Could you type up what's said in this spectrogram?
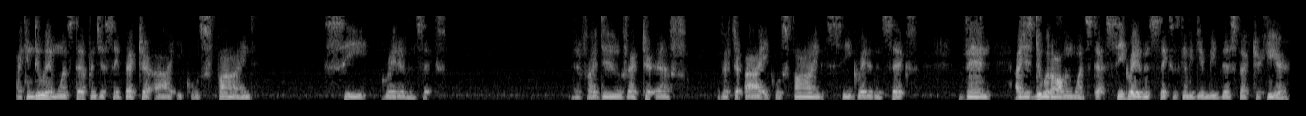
I can do it in one step and just say vector i equals find c greater than 6. And if I do vector f, vector i equals find c greater than 6, then I just do it all in one step. C greater than 6 is going to give me this vector here.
